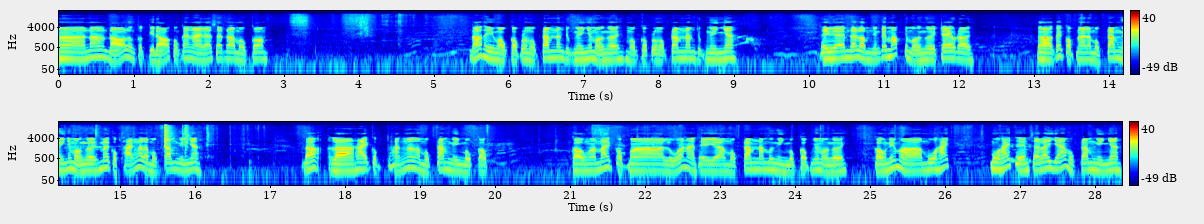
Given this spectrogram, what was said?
à, nó đỏ luôn cực kỳ đỏ. Còn cái này nó sẽ ra màu cơm đó thì một cục là 150 nghìn nha mọi người. Một cục là 150 nghìn nha. Thì em đã lồng những cái móc cho mọi người treo rồi. À, cái cục này là 100 nghìn nha mọi người. Mấy cục thẳng là 100 nghìn nha. Đó là hai cục thẳng là 100 nghìn một cục. Còn à, mấy cục à, lũa này thì à, 150 nghìn một cục nha mọi người. Còn nếu mà mua hết mua hết thì em sẽ lấy giá 100 nghìn nha.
